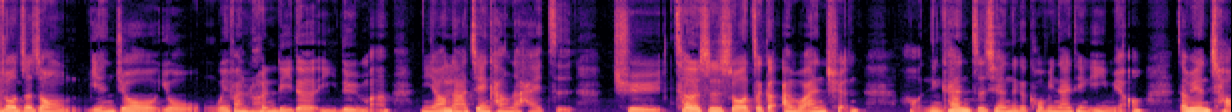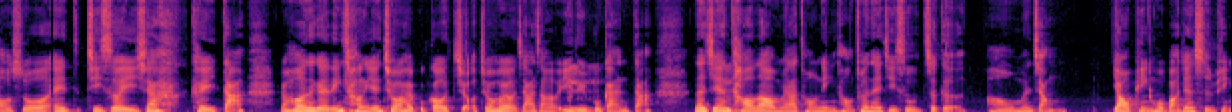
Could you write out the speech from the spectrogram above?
做这种研究有违反伦理的疑虑嘛。嗯、你要拿健康的孩子去测试说这个安不安全？好，你看之前那个 COVID-19 疫苗在那边吵说，哎，几岁以下 可以打，然后那个临床研究还不够久，就会有家长有疑虑不敢打。嗯、那今天套到美拉酮宁、哈褪黑激素这个啊、呃，我们讲药品或保健食品，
